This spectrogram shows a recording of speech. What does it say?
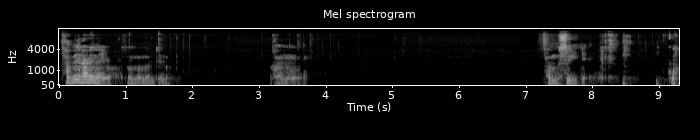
食べられないよ。その、なんていうの。あの、寒すぎて。一個。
